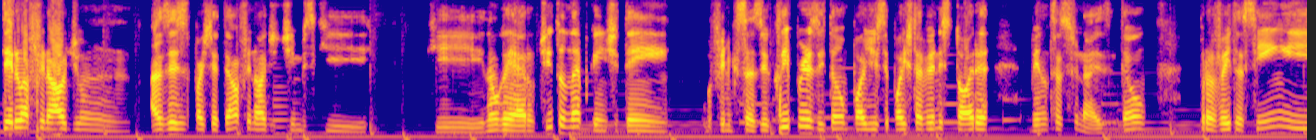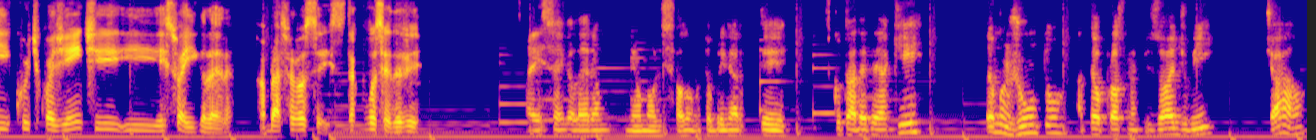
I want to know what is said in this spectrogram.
ter uma final de um. Às vezes pode ter até uma final de times que, que não ganharam título, né? Porque a gente tem o Phoenix Suns e o Clippers, então pode, você pode estar vendo história vendo essas finais. Então, aproveita assim e curte com a gente. E é isso aí, galera. Um abraço para vocês. Tá com você, Davi. É isso aí, galera. Meu Maurício falou. Muito obrigado por ter escutado até aqui. Tamo junto. Até o próximo episódio e tchau.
